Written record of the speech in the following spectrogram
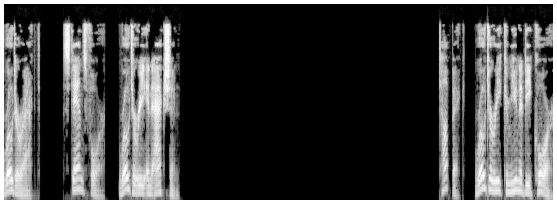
Rotaract stands for Rotary in Action. Topic: Rotary Community Corps.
